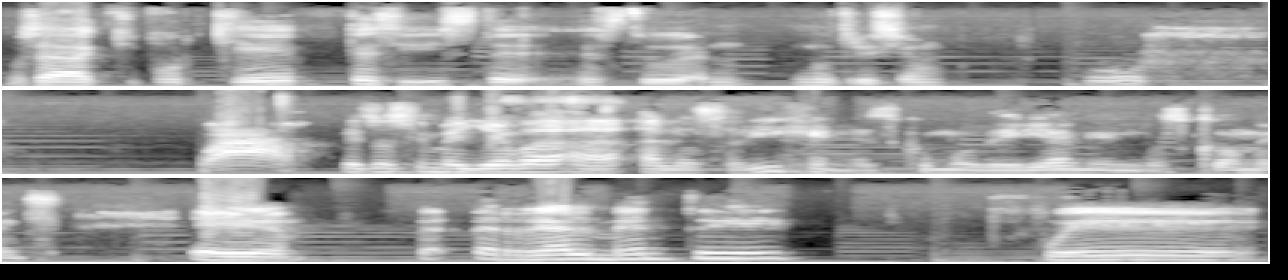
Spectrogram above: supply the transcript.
O sea, ¿por qué decidiste estudiar nutrición? Uf, wow, eso sí me lleva a, los orígenes, como dirían en los cómics. Eh, realmente fue,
